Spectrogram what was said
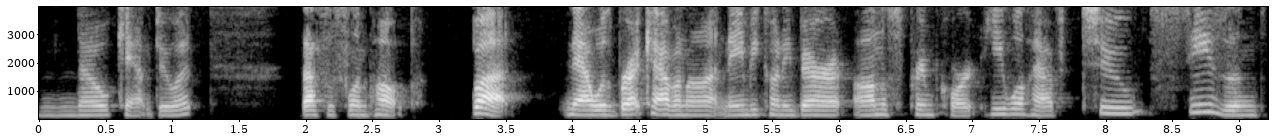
no, can't do it. That's a slim hope. But now with Brett Kavanaugh and Amy Coney Barrett on the Supreme Court, he will have two seasoned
